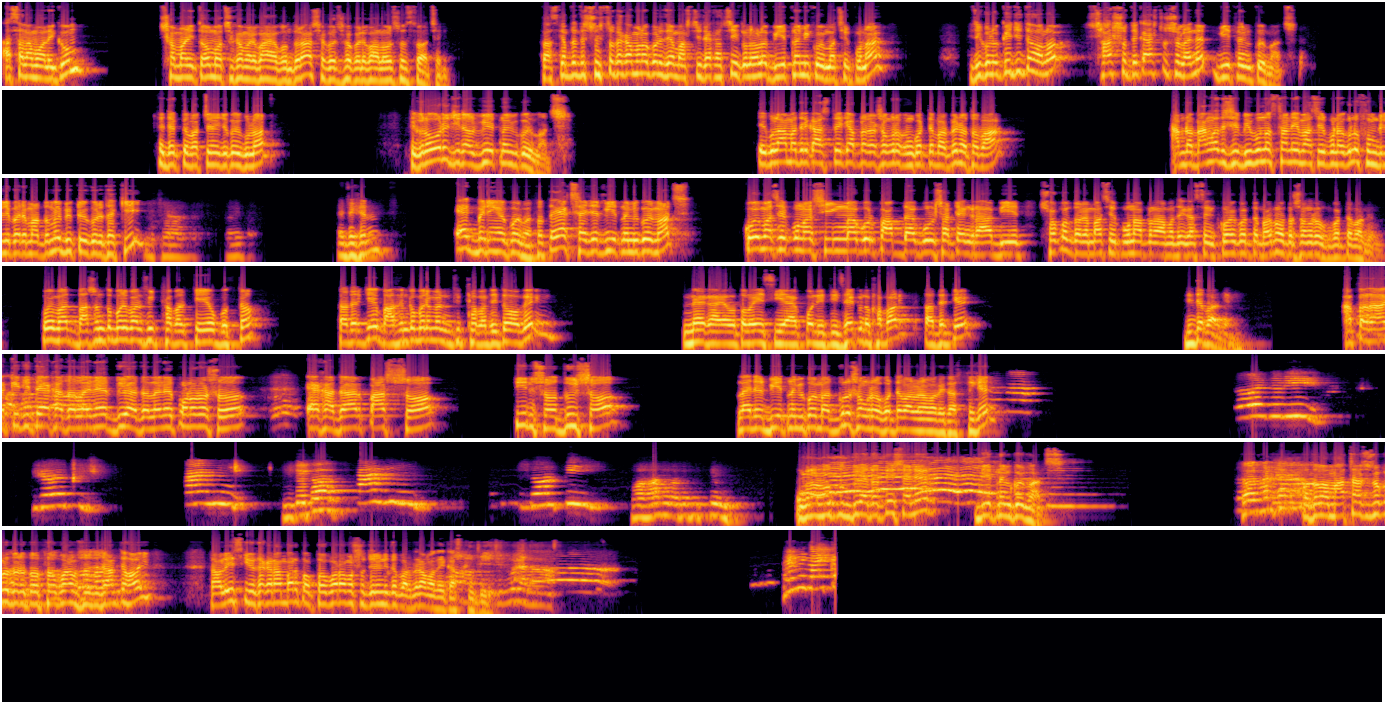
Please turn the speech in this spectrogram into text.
আসসালামু আলাইকুম। সম্মানিত মৎস্য খামারের ভাই বন্ধুরা, আশা করি সকলে ভালো সুস্থ আছেন। আজকে আপনাদের সুস্থতা কামনা করে যে মাছটি দেখাচ্ছি, এগুলো হলো ভিয়েতনামি কই মাছের পোনা, যেগুলো কেজিতে হলো সাতশো থেকে আটশোশো লাইনের ভিয়েতনামি কই মাছ। দেখতে পাচ্ছেন এই যে কইগুলো, এগুলো অরিজিনাল ভিয়েতনামি কই মাছ। এগুলো আমাদের কাছ থেকে আপনারা সংরক্ষণ করতে পারবেন অথবা আমরা বাংলাদেশের বিভিন্ন স্থানে মাছের পোনাগুলো হোম ডেলিভারির মাধ্যমে বিক্রয় করে থাকি। দেখেন, এক বেডিং এর কই মাছ? অর্থাৎ এক সাইজের ভিয়েতনামি কই মাছ? কই মাছের পোনা শিং, মাগুর, পাবদা, গুলশা, ট্যাংরা বিয়েত সকল ধরনের মাছের পোনা আপনারা আমাদের কাছ থেকে ক্রয় করতে পারবেন অথবা সংরক্ষণ করতে পারবেন। কই মাছ, বাসন্ত পরিমাণ ফিট খাবার খেয়ে অভ্যস্ত। তাদেরকে বাসন্ত পরিমাণ ফিট খাবার দিতে হবে। মেঘায় অথবা এশিয়া, কোয়ালিটি যে কোনো খাবার তাদেরকে দিতে পারবেন। আপনারা কেজিতে এক হাজার লাইনের, দুই হাজার লাইনের পনেরোশো, এক হাজার পাঁচশো তিনশো, দুইশো। লাইনের ভিয়েতনামি কই মাছগুলো সংগ্রহ করতে পারবেন আমাদের কাছ থেকে। নতুন দুই হাজার তেইশ সালের ভিয়েতনামি কই মাছ। অথবা মাছ পরামর্শ জানতে হয়, তাহলে স্ক্রিনে থাকা নাম্বার তথ্য পরামর্শ জেনে নিতে পারবেন আমাদের কাছ থেকে।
